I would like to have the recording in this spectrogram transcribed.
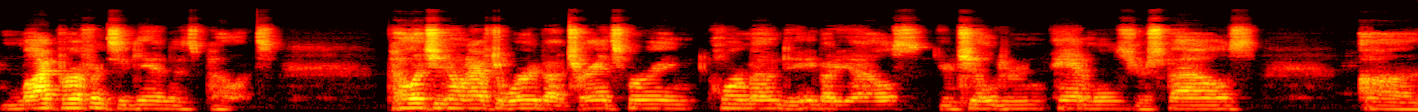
My preference again is pellets. Pellets, you don't have to worry about transferring hormone to anybody else, your children, animals, your spouse. Uh,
